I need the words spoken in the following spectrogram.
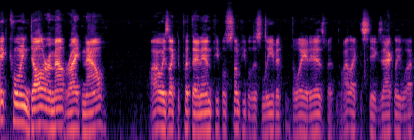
Bitcoin dollar amount right now. I always like to put that in. People, some people just leave it the way it is, but I like to see exactly what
